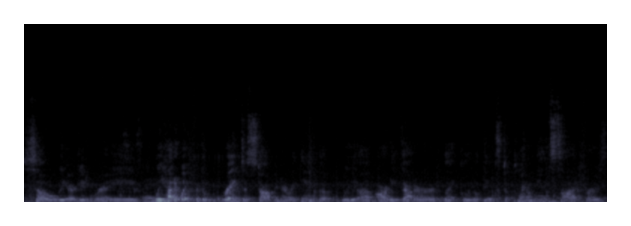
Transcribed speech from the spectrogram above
So we are getting ready. We had to wait for the rain to stop and everything, but we uh, already got our like little things to plant on inside first.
